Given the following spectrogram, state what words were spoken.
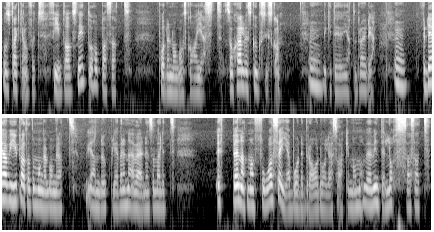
Och så tackar hon för ett fint avsnitt och hoppas att podden någon gång ska ha en gäst som själv är skuggsyskon. Mm. Vilket är en jättebra idé. Mm. För det har vi ju pratat om många gånger att vi ändå upplever den här världen som väldigt öppen, att man får säga både bra och dåliga saker. Man behöver inte låtsas att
